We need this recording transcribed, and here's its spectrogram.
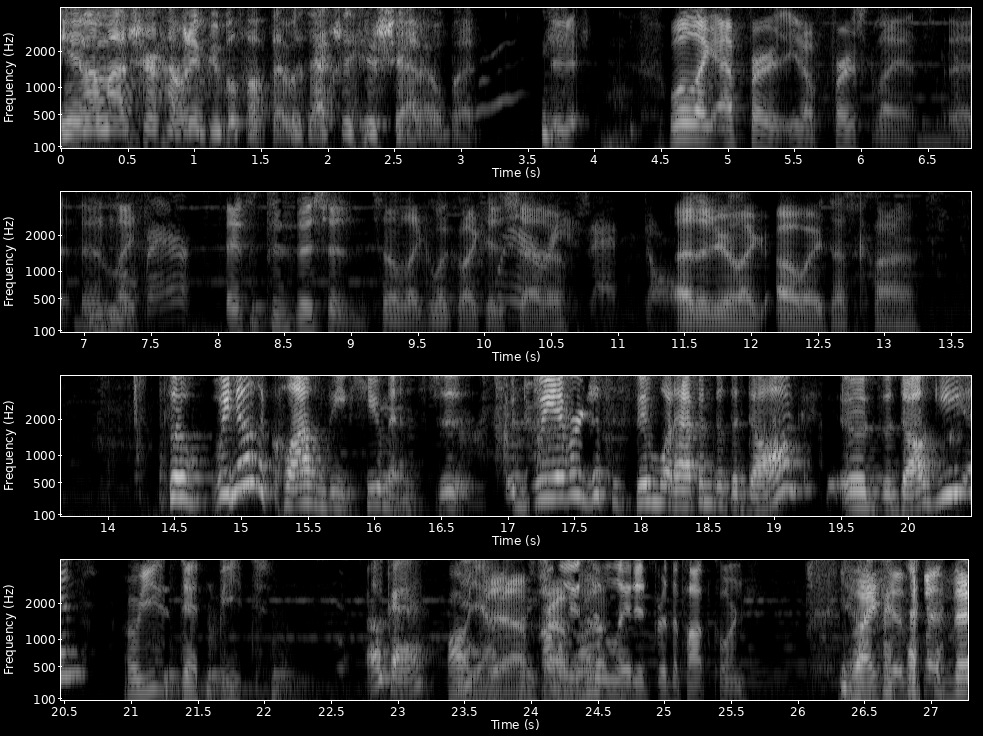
Yeah, and I'm not sure how many people thought that was actually his shadow, but well, like at first, you know, first glance, it, it, like Bear? it's positioned to like look like his Where shadow, is that dog? and then you're like, oh wait, that's a clown. So we know the clowns eat humans. Do, do we ever just assume what happened to the dog? Was the dog eaten? Oh, he's dead meat. Okay. Oh yeah, Yeah, Probably Probably. assimilated for the popcorn. Yeah. Like they, they,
